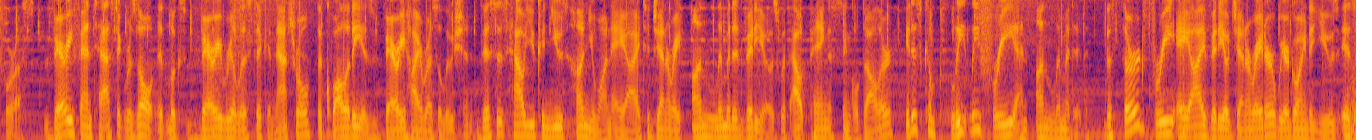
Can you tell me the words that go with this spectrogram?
for us. Very fantastic result. It looks very realistic and natural. The quality is very high resolution. This is how you can use Hunyuan AI to generate unlimited videos without paying a single dollar. It is completely free and unlimited. The third free AI video generator we are going to use is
